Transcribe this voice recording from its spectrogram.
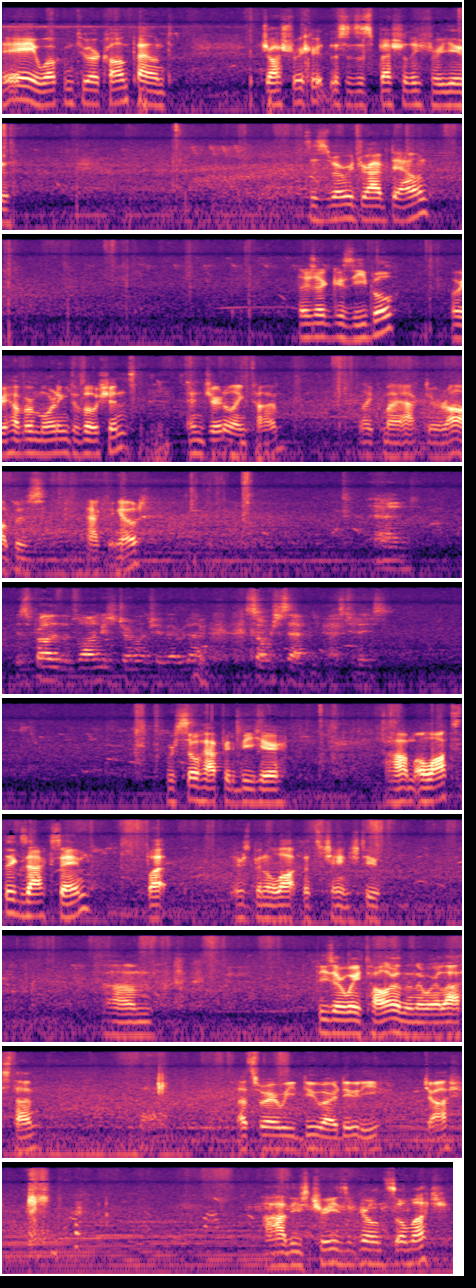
Hey, welcome to our compound. Josh Rickert, this is especially for you. This is where we drive down. There's our gazebo where we have our morning devotions and journaling time, like my actor Rob is acting out. And this is probably the longest journaling trip I've ever done. So much has happened in the past two days. We're so happy to be here. Um, a lot's the exact same, but there's been a lot that's changed too. Um, these are way taller than they were last time. That's where we do our duty, Josh. ah, these trees have grown so much.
